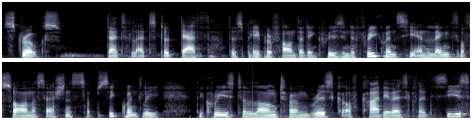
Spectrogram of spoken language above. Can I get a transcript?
strokes, that led to death. This paper found that increasing the frequency and length of sauna sessions subsequently decreased the long term risk of cardiovascular disease.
